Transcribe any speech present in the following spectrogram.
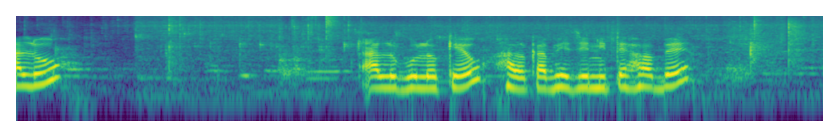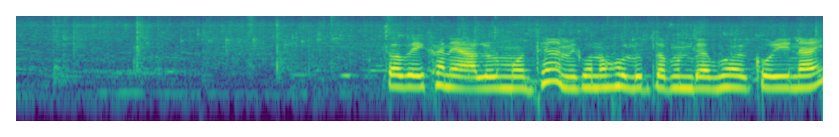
আলু। আলুগুলোকেও হালকা ভেজে নিতে হবে। তবে এখানে আলুর মধ্যে আমি কোনো হলুদ লবণ ব্যবহার করি নাই।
